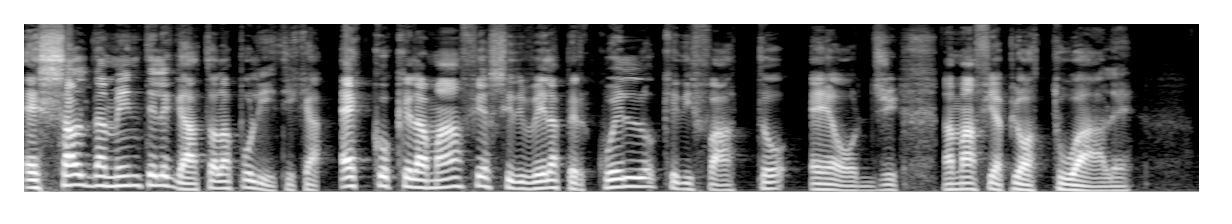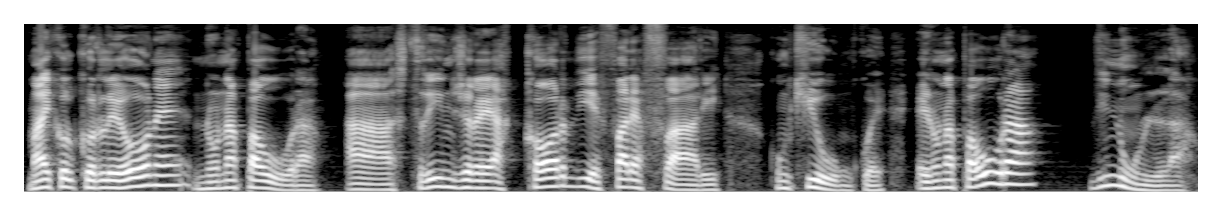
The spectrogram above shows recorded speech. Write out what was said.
è saldamente legato alla politica. Ecco che la mafia si rivela per quello che di fatto è oggi, la mafia più attuale. Michael Corleone non ha paura a stringere accordi e fare affari con chiunque e non ha paura di nulla,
